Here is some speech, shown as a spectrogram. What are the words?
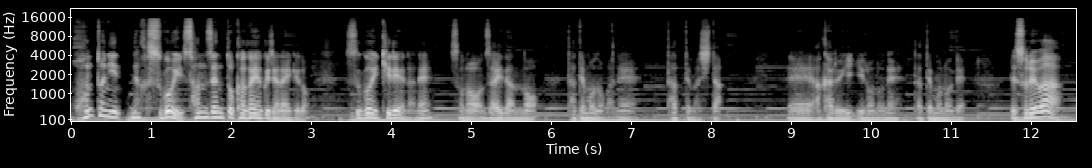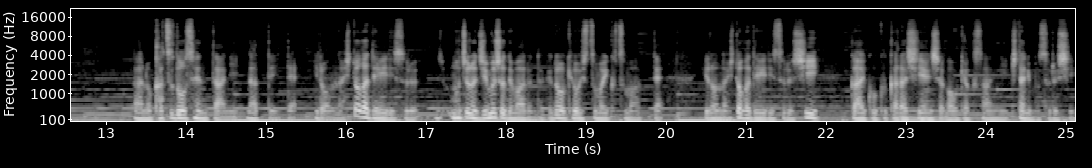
本当になんかすごい燦然と輝くじゃないけどすごい綺麗なねその財団の建物がね建ってました、えー明るい色のね建物ででそれはあの活動センターになっていていろんな人が出入りするもちろん事務所でもあるんだけど教室もいくつもあっていろんな人が出入りするし外国から支援者がお客さんに来たりもするし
